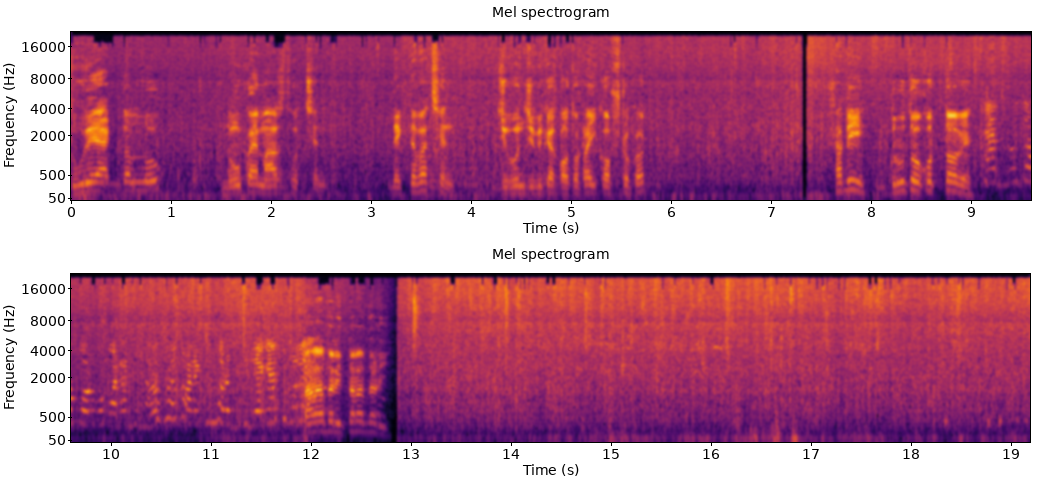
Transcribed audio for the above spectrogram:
দূরে একদল লোক নৌকায় মাছ ধরছেন। দেখতে পাচ্ছেন জীবন জীবিকা কতটাই কষ্টকর। সাথী দ্রুত করতে হবে। তাড়াতাড়ি দ্রুত করব কটা ঢেঁড়স হয়েছে অনেকদিন ধরে ভিজে গেছে বলে তাড়াতাড়ি তাড়াতাড়ি হলুদ হয়ে গেছে ছোটটা দেখা হয়নি বুঝলে ওইদিকে আছে আর এইদিকে কোথায়? ওমা এই ঢেঁড়সটা তুলে নিই যে খোসাটা না দেখে দেখে তাই হলুদ হয়ে গেছে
